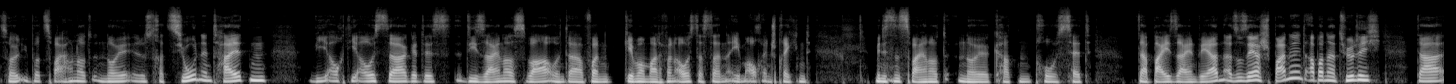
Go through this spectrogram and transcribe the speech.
soll über 200 neue Illustrationen enthalten, wie auch die Aussage des Designers war. Und davon gehen wir mal davon aus, dass dann eben auch entsprechend mindestens 200 neue Karten pro Set dabei sein werden. Also sehr spannend, aber natürlich, da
